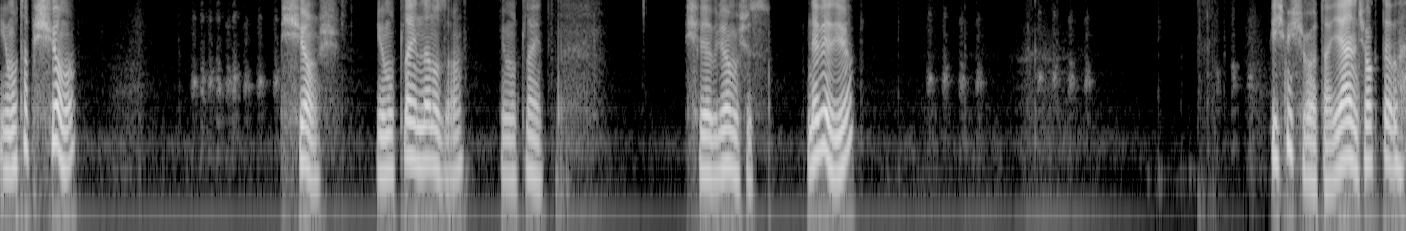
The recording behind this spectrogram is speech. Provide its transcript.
Yumurta pişiyor mu? Pişiyormuş. Yumurtlayın lan o zaman. Yumurtlayın. Pişirebiliyormuşuz. Ne veriyor? Pişmiş yumurta. Yani çok da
